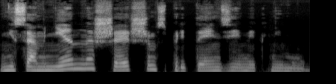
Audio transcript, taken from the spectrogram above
несомненно, шедшим с претензиями к нему.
